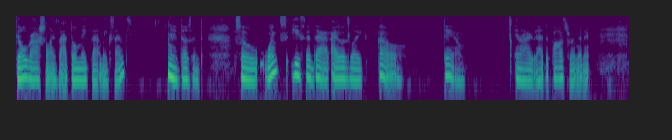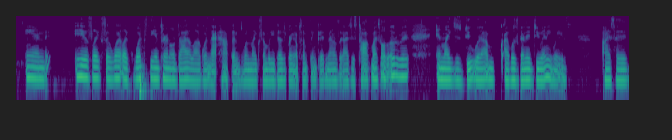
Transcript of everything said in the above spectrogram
they'll rationalize that. They'll make that make sense. And it doesn't. So once he said that, I was like, oh, damn. And I had to pause for a minute. And he was like, so what? Like, what's the internal dialogue when that happens? When like somebody does bring up something good, and I was like, I just talk myself out of it, and like just do what I'm I was gonna do anyways. I said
